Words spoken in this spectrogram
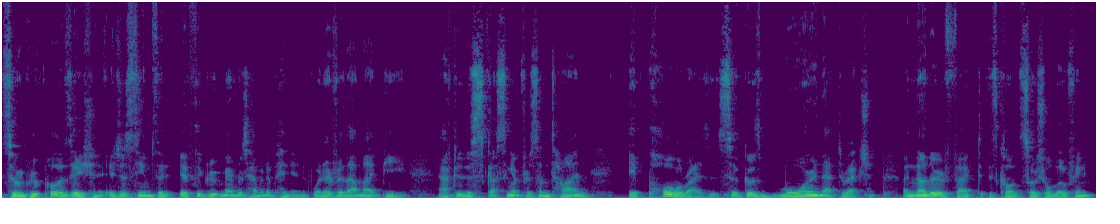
So in group polarization, it just seems that if the group members have an opinion, whatever that might be, after discussing it for some time, it polarizes. So it goes more in that direction. Another effect is called social loafing.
